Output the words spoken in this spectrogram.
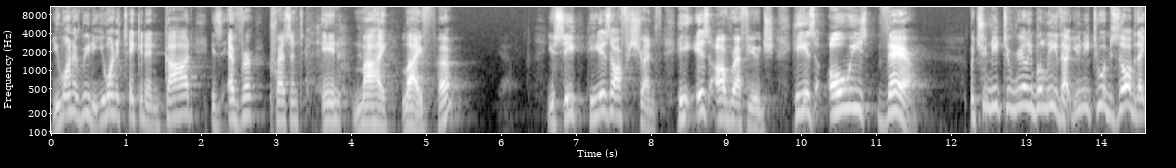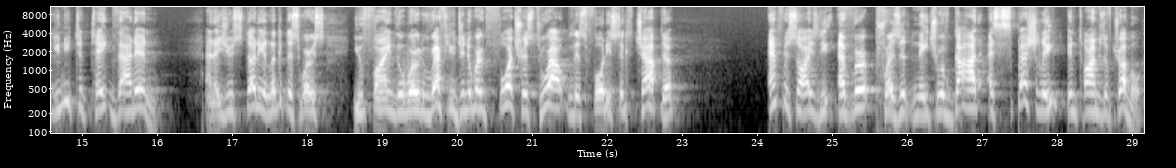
You want to read it, you want to take it in. God is ever present in my life, huh? You see, He is our strength, He is our refuge, He is always there. But you need to really believe that. You need to absorb that. You need to take that in. And as you study and look at this verse, you find the word refuge and the word fortress throughout this 46th chapter emphasize the ever present nature of God, especially in times of trouble,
